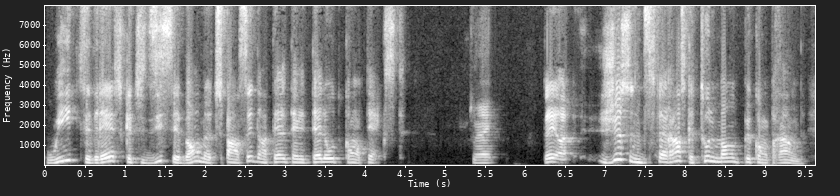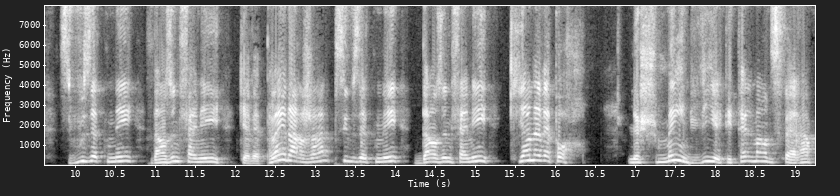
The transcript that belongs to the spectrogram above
oui, c'est vrai, ce que tu dis, c'est bon, mais tu pensais dans tel, tel, tel autre contexte? Ouais. Euh, juste une différence que tout le monde peut comprendre. Si vous êtes né dans une famille qui avait plein d'argent, puis si vous êtes né dans une famille qui n'en avait pas, le chemin de vie a été tellement différent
